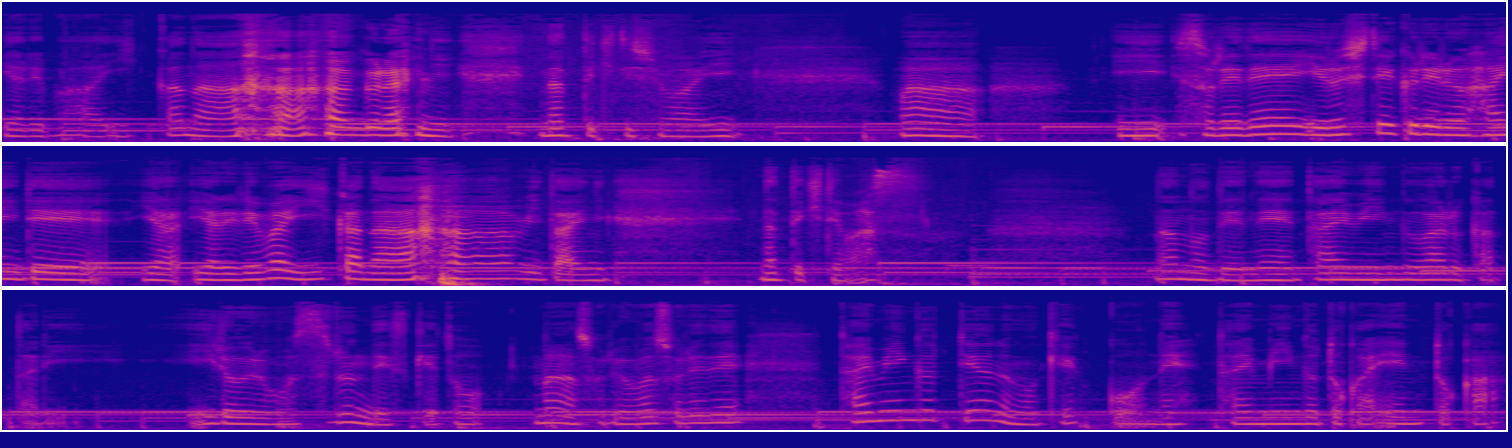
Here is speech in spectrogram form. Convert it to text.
やればいいかなぐらいになってきてしまいまあいそれで許してくれる範囲でややれればいいかなみたいになってきてます。なのでねタイミング悪かったりいろいろもするんですけどまあそれはそれでタイミングっていうのも結構ねタイミングとか縁とか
